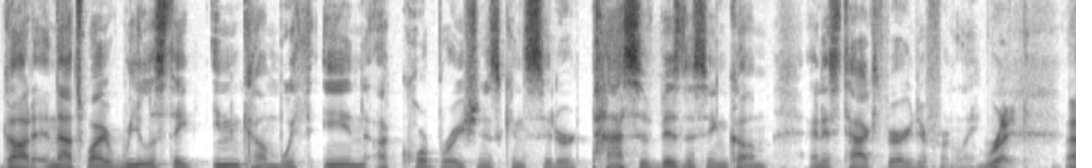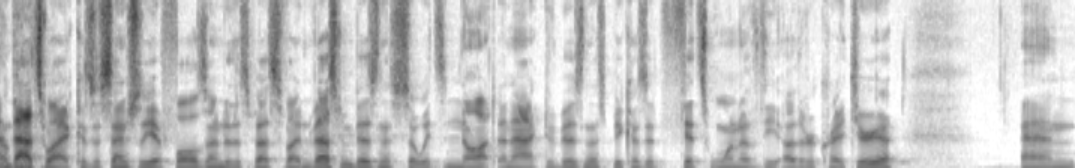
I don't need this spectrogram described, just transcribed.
got it, and that's why real estate income within a corporation is considered passive business income and is taxed very differently. Right. And that's why, because essentially it falls under the specified investment business. So it's not an active business because it fits one of the other criteria. And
